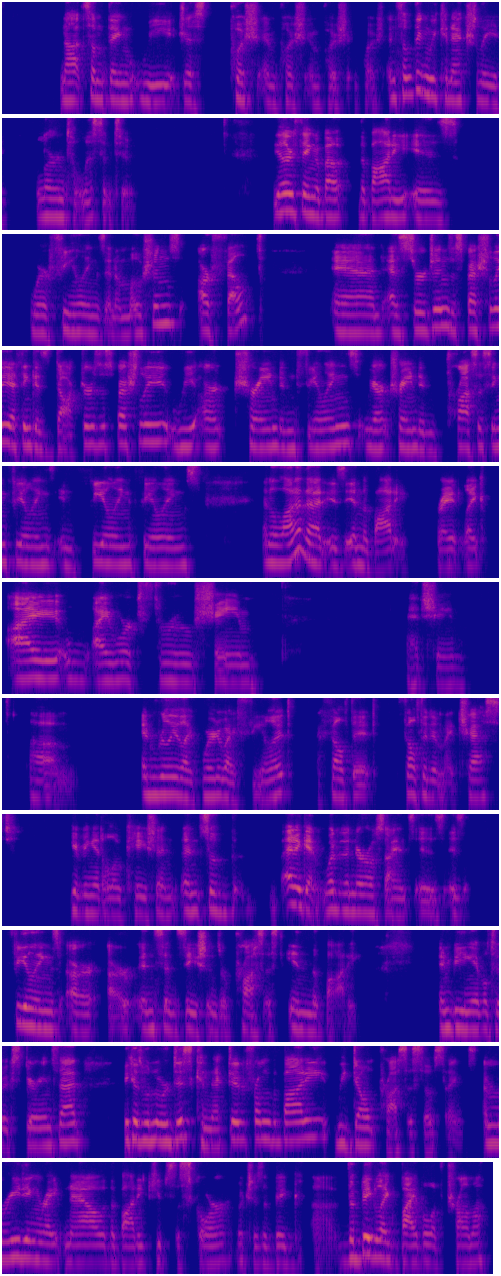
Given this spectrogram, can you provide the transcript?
not something we just push and push and push and push, and something we can actually learn to listen to. The other thing about the body is where feelings and emotions are felt. And as surgeons, especially, I think as doctors, especially, we aren't trained in feelings. We aren't trained in processing feelings, in feeling feelings. And a lot of that is in the body right like i i worked through shame i had shame um and really like where do i feel it? I felt it felt it in my chest giving it a location. And so and again what the neuroscience is is feelings are are and sensations are processed in the body and being able to experience that. Because when we're disconnected from the body we don't process those things. I'm reading right now the body keeps the score which is a big uh, the big like bible of trauma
